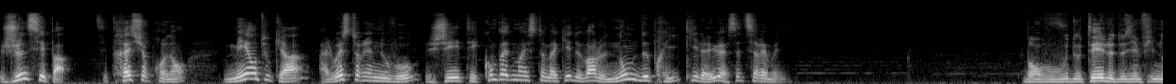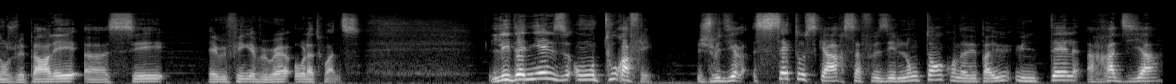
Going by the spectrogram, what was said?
Je ne sais pas, c'est très surprenant. Mais en tout cas, à l'Ouest Rien de Nouveau, j'ai été complètement estomaqué de voir le nombre de prix qu'il a eu à cette cérémonie. Bon, vous vous doutez, le deuxième film dont je vais parler, euh, c'est Everything Everywhere All At Once. Les Daniels ont tout raflé. Je veux dire, cet Oscar, ça faisait longtemps qu'on n'avait pas eu une telle razzia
